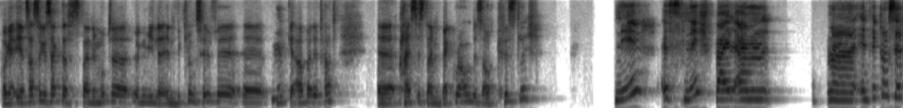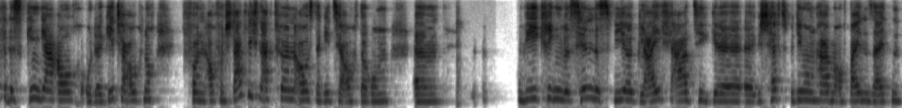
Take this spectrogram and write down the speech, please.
Okay, jetzt hast du gesagt, dass deine Mutter irgendwie in der Entwicklungshilfe äh, hm? mitgearbeitet hat. Äh, heißt es, dein Background ist auch christlich? Nee, ist nicht, weil ähm, äh, Entwicklungshilfe, das ging ja auch oder geht ja auch noch von, auch von staatlichen Akteuren aus. Da geht es ja auch darum, ähm, wie kriegen wir es hin, dass wir gleichartige äh, Geschäftsbedingungen haben auf beiden Seiten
